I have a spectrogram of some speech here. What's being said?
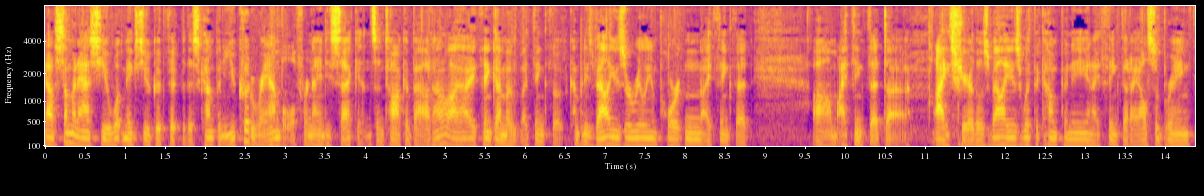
Now, if someone asks you what makes you a good fit for this company, you could ramble for 90 seconds and talk about, oh, I, think I'm a, I think the company's values are really important. I think that um, I think that uh, I share those values with the company, and I think that I also bring.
